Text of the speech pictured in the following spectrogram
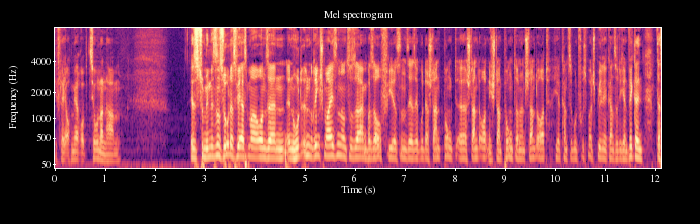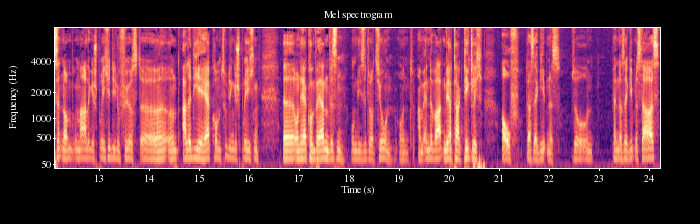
die vielleicht auch mehrere Optionen haben? Es ist zumindest so, dass wir erstmal unseren Hut in den Ring schmeißen und zu sagen, pass auf, hier ist ein sehr, sehr guter Standpunkt, äh, Standort, nicht Standpunkt, sondern Standort. Hier kannst du gut Fußball spielen, hier kannst du dich entwickeln. Das sind normale Gespräche, die du führst. Äh, und alle, die hierher kommen zu den Gesprächen äh, und herkommen werden, wissen um die Situation. Und am Ende warten wir tagtäglich auf das Ergebnis. So, und wenn das Ergebnis da ist,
